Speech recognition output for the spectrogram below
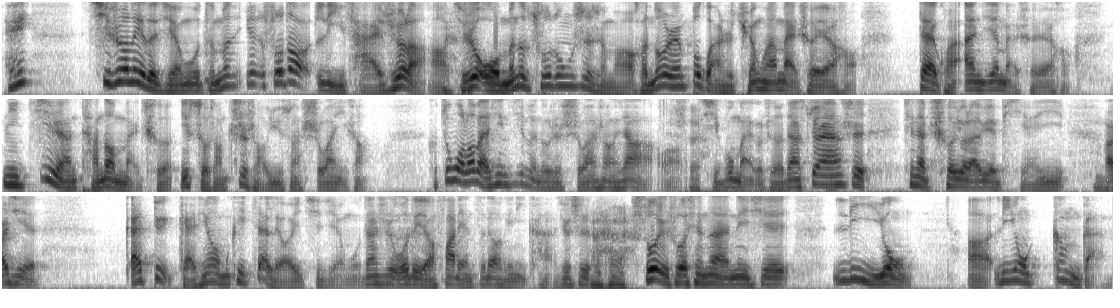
哎。汽车类的节目怎么又说到理财去了啊？其实我们的初衷是什么？很多人不管是全款买车也好，贷款按揭买车也好，你既然谈到买车，你手上至少预算十万以上。中国老百姓基本都是十万上下啊，是起步买个车。但虽然是现在车越来越便宜，而且，哎，对，改天我们可以再聊一期节目，但是我得要发点资料给你看，就是 说一说现在那些利用啊利用杠杆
